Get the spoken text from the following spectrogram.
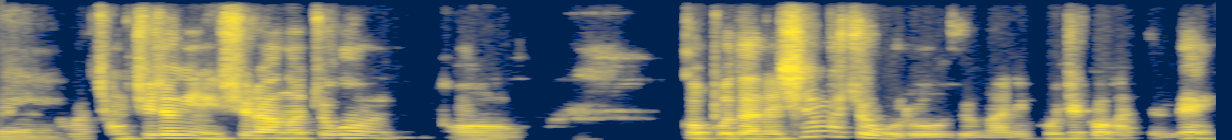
네. 정치적인 이슈랑은 조금 어 것보다는 실무 쪽으로 좀 많이 보실 것 같은데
